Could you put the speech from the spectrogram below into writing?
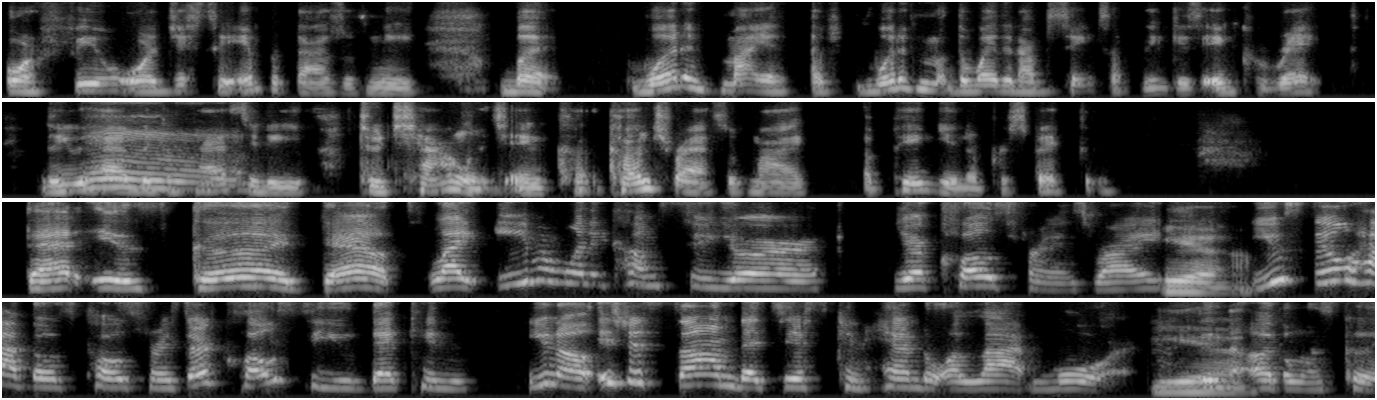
or feel or just to empathize with me, but what if my what if the way that I'm saying something is incorrect? Do you have mm. the capacity to challenge and co- contrast with my opinion or perspective? That is good depth. Like even when it comes to your your close friends, right? Yeah. You still have those close friends. They're close to you that can, you know, it's just some that just can handle a lot more yeah. than the other ones could.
